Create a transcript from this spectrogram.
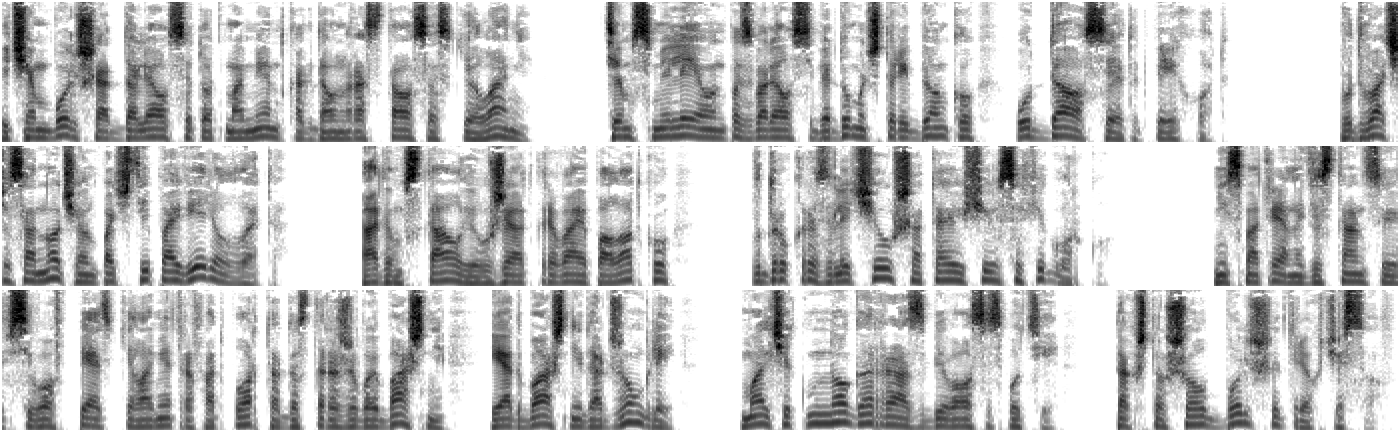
и чем больше отдалялся тот момент, когда он расстался с Келани, тем смелее он позволял себе думать, что ребенку удался этот переход. В два часа ночи он почти поверил в это. Адам встал и, уже открывая палатку, вдруг различил шатающуюся фигурку. Несмотря на дистанцию всего в пять километров от порта до сторожевой башни и от башни до джунглей, мальчик много раз сбивался с пути, так что шел больше трех часов.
